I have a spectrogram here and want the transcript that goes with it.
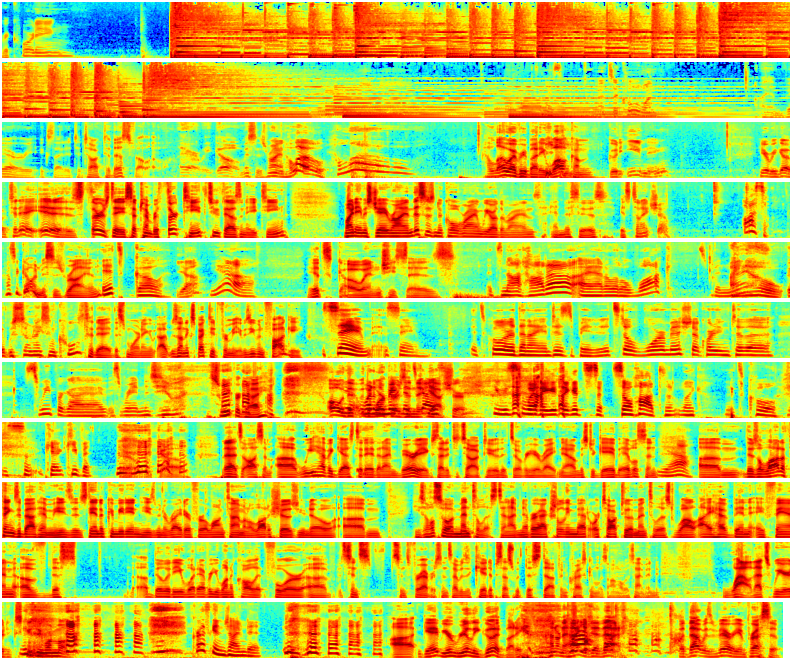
Recording. That's a cool one. I am very excited to talk to this fellow. There we go. Mrs. Ryan, hello. Hello. Hello, everybody. Welcome. Good evening. Here we go. Today is Thursday, September 13th, 2018. My name is Jay Ryan. This is Nicole Ryan. We are the Ryans, and this is It's Tonight's Show. Awesome. How's it going, Mrs. Ryan? It's going. yeah? Yeah. It's going, she says. It's not hot out. I had a little walk. It's been nice. I know. It was so nice and cool today, this morning. It was unexpected for me. It was even foggy. Same, same. It's cooler than I anticipated. It's still warmish according to the sweeper guy I was ran into. The sweeper guy. Oh, Yeah, the, the of the workers in the. Yeah, sure. he was sweating. It's like it's so, hot. I'm like, it's cool. It's, can't keep it. There we go. That's awesome. Uh, we have a guest today that I'm very excited to talk to that's over here right now, Mr. Gabe Abelson. Yeah. Um, there's a lot of things about him. He's a stand up comedian, he's been a writer for a long time on a lot of shows, you know. Um, he's also a mentalist, and I've never actually met or talked to a mentalist. While I have been a fan of this ability, whatever you want to call it, for uh, since since forever, since I was a kid, obsessed with this stuff, and Kreskin was on all the time. And wow, that's weird. Excuse me one moment. Kreskin chimed in. Uh, Gabe, you're really good, buddy. I don't know how you did that, but that was very impressive.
